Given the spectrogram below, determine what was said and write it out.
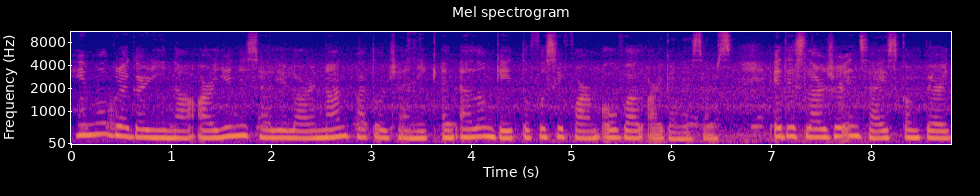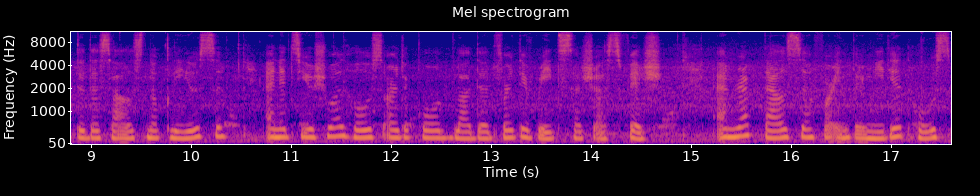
Hemogregarina are unicellular, non-pathogenic, and elongate to fusiform oval organisms. It is larger in size compared to the cell's nucleus, and its usual hosts are the cold-blooded vertebrates such as fish, and reptiles for intermediate hosts,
